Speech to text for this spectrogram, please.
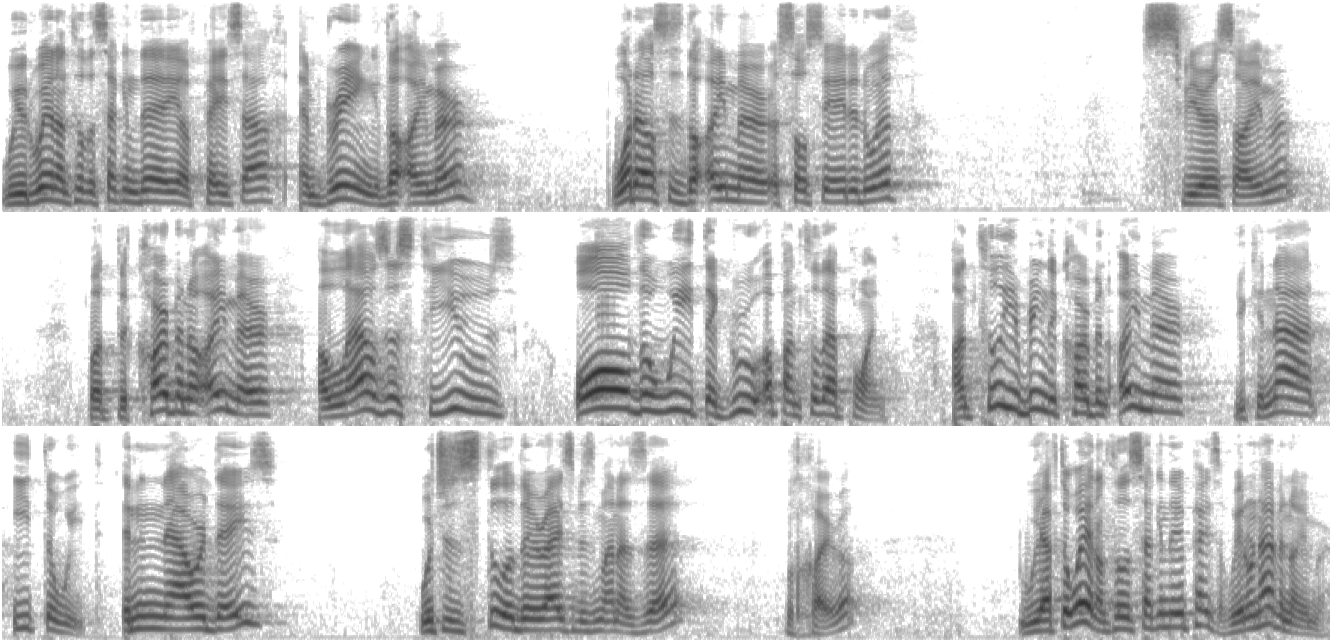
we would wait until the second day of Pesach and bring the Omer. What else is the Omer associated with? Sfiras Omer. But the korban Omer allows us to use all the wheat that grew up until that point. Until you bring the korban Omer, you cannot eat the wheat. And in our days, which is still a derais bisman azeh, we have to wait until the second day of Pesach. We don't have an Omer.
